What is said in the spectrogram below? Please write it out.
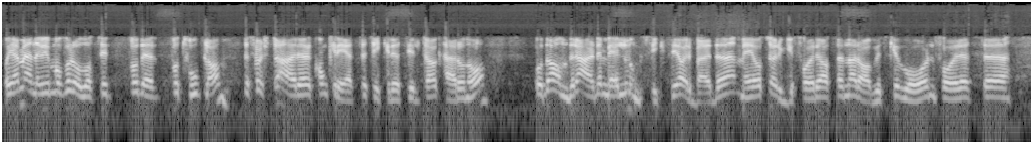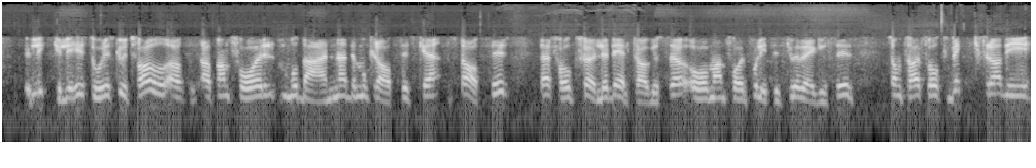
Og jeg mener Vi må forholde oss til på, det, på to plan. Det første er eh, konkrete sikkerhetstiltak her og nå. Og Det andre er det mer langsiktige arbeidet med å sørge for at den arabiske våren får et uh, lykkelig historisk utfall. At, at, man får moderne, demokratiske stater der folk føler deltakelse og man får politiske bevegelser som tar folk vekk fra de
